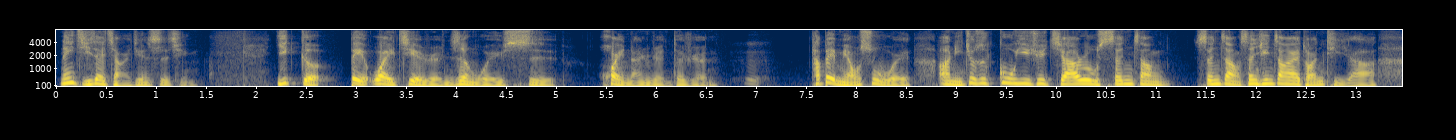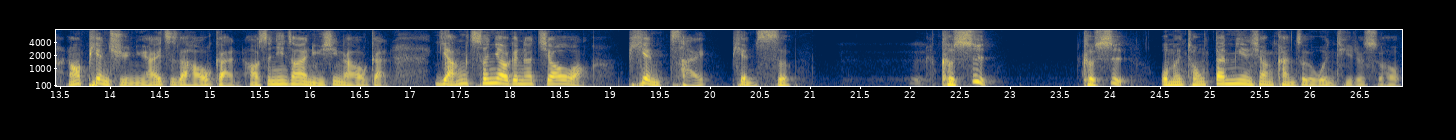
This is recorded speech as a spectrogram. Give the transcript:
那一集在讲一件事情，一个被外界人认为是坏男人的人，嗯，他被描述为啊，你就是故意去加入身障、身障、身心障碍团体啊，然后骗取女孩子的好感啊，身心障碍女性的好感。扬称要跟他交往，骗财骗色。可是，可是我们从单面上看这个问题的时候，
